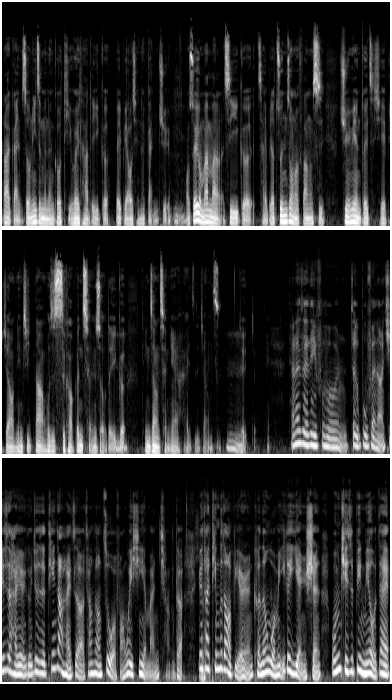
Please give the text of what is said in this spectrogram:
他的感受，你怎么能够体会他的一个被标签的感觉？哦，所以我慢慢是一个才比较尊重的方式去面对这些比较年纪大或者思考更成熟的一个听障成年孩子，这样子。嗯，对对。谈到这个地方，这个部分啊，其实还有一个就是听障孩子啊，常常自我防卫心也蛮强的，因为他听不到别人，可能我们一个眼神，我们其实并没有在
